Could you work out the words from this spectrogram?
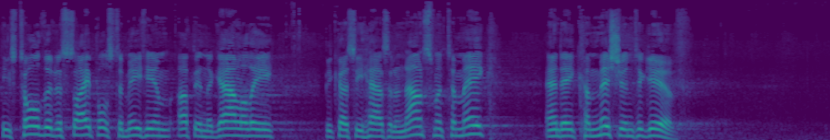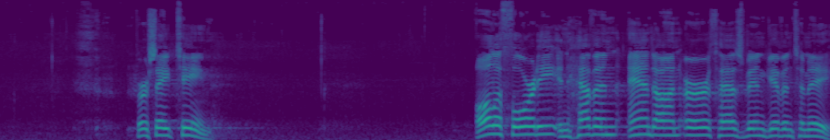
He's told the disciples to meet him up in the Galilee because he has an announcement to make and a commission to give. Verse 18 All authority in heaven and on earth has been given to me.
